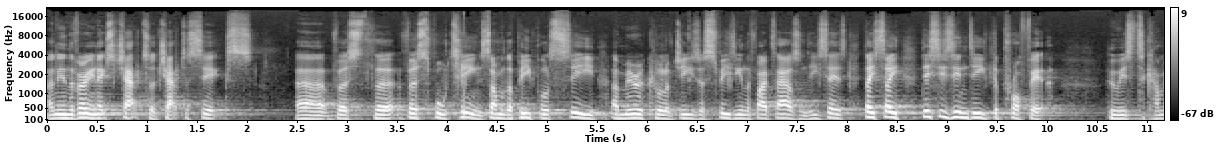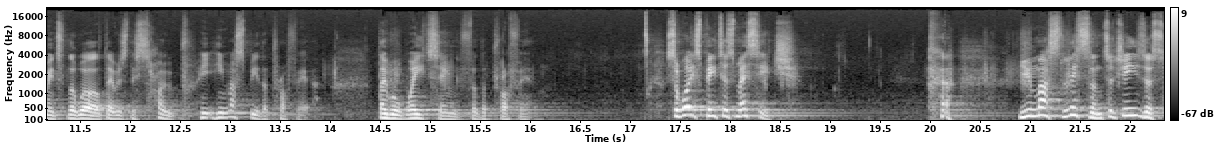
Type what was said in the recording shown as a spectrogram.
And in the very next chapter, chapter 6, uh, verse, verse 14, some of the people see a miracle of Jesus feeding the 5,000. He says, They say, This is indeed the prophet who is to come into the world. There was this hope. He, he must be the prophet. They were waiting for the prophet. So, what is Peter's message? You must listen to Jesus.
